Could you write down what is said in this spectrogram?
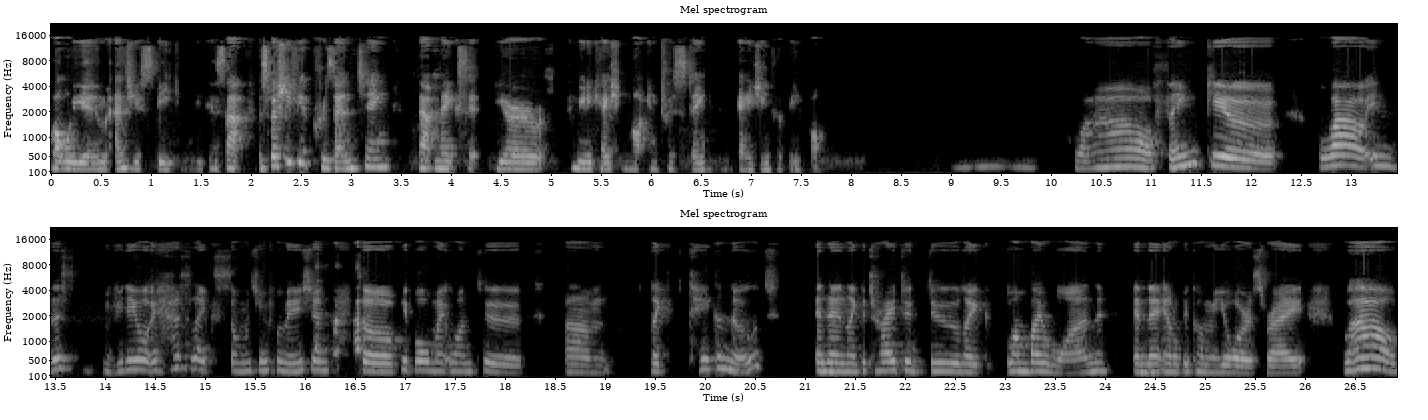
volume as you're speaking, because that, especially if you're presenting, that makes it your communication more interesting, engaging for people. Wow, thank you. Wow, in this video, it has like so much information, so people might want to um, like take a note and then like try to do like one by one and then it'll become yours right? Wow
